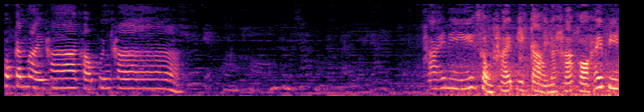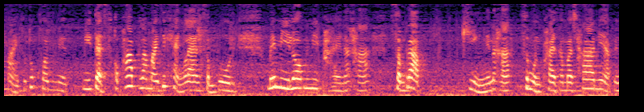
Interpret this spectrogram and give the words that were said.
พบกันใหม่ค่ะ ขอบคุณค่ะท้ายนี้ส่งท้ายปีเก่านะคะ ขอให้ปีใหม่ทุกๆคนเนี่ยมีแต่สุขภาพพลามัยที่แข็งแรงสมบูรณ์ ไม่มีโรคไม่มีภัยนะคะสำหรับ ขิงเนี่ยนะคะ สมุนไพรธรรมชาติเนี่ยเป็น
